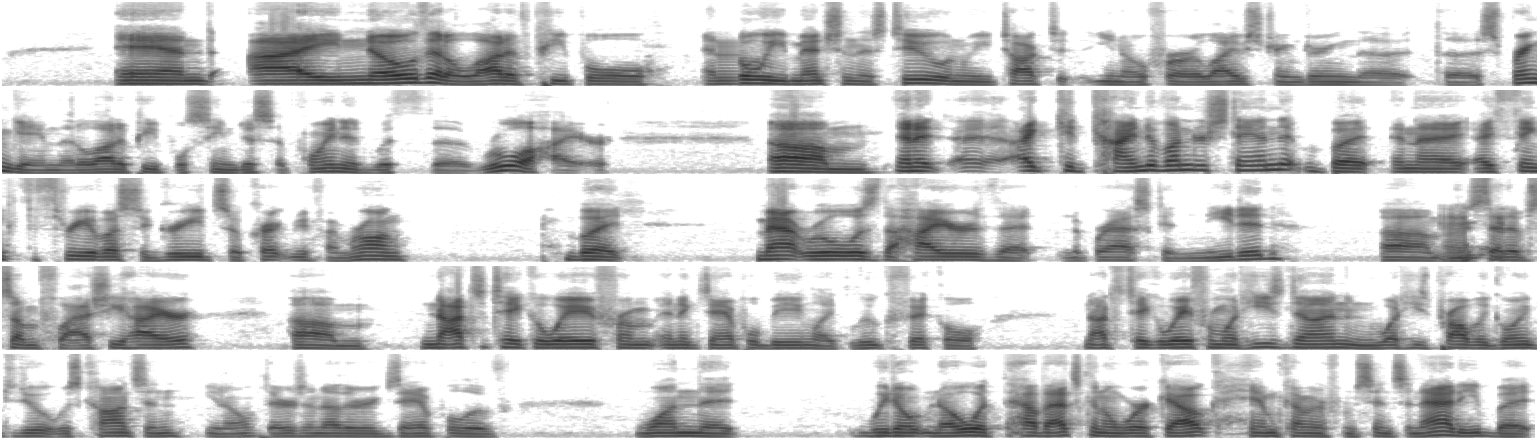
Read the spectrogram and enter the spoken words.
And I know that a lot of people, and we mentioned this too when we talked, you know, for our live stream during the the spring game, that a lot of people seem disappointed with the Rhule hire. Um, and it, I, I could kind of understand it, but and I, I think the three of us agreed. So correct me if I'm wrong, but Matt Rhule was the hire that Nebraska needed um, mm-hmm. instead of some flashy hire. Um, not to take away from an example being like Luke Fickell, not to take away from what he's done and what he's probably going to do at Wisconsin. You know, there's another example of one that we don't know what how that's going to work out. Him coming from Cincinnati, but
